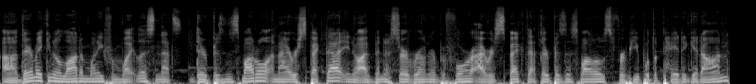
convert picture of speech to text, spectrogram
Uh, they're making a lot of money from whitelist, and that's their business model, and I respect that. You know, I've been a server owner before. I respect that their business model is for people to pay to get on,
